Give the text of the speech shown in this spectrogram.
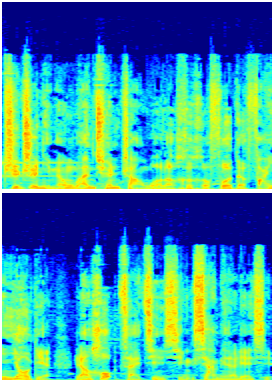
直至你能完全掌握了呵和 f 的发音要点，然后再进行下面的练习。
